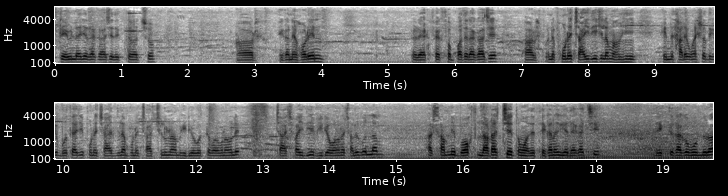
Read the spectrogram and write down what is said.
স্টেবিলাইজার রাখা আছে, দেখতে পাচ্ছ। আর এখানে হরেন র্যাক ফ্যাক সব পাতে রাখা আছে। আর মানে ফোনে চার্জ দিয়েছিলাম আমি, এখানে সাড়ে পাঁচটা থেকে বসে আছি, ফোনে চার্জ দিলাম, ফোনে চার্জ ছিল না ভিডিও করতে পারব না বলে। চার্জ ফাইজ দিয়ে ভিডিও বানানো চালু করলাম। আর সামনে বক্স লাটাচ্ছে তোমাদের, সেখানে গিয়ে দেখাচ্ছি। দেখতে থাকো বন্ধুরা।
